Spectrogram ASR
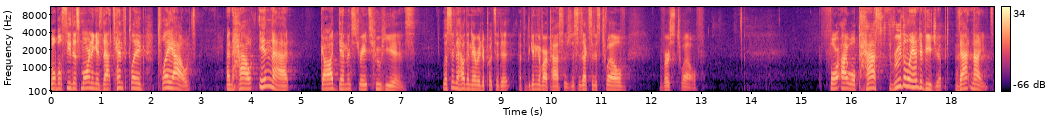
What we'll see this morning is that 10th plague play out and how in that God demonstrates who he is. Listen to how the narrator puts it at the beginning of our passage. This is Exodus 12, verse 12. For I will pass through the land of Egypt that night,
